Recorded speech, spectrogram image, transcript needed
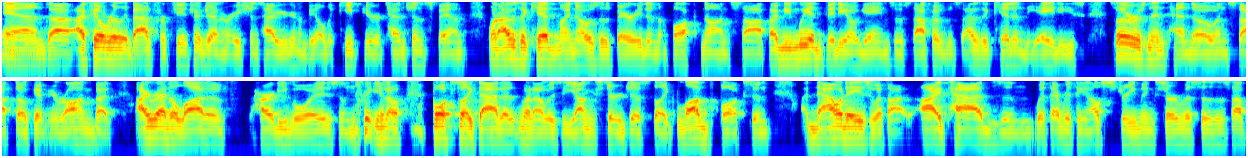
Mm-hmm. And uh, I feel really bad for future generations how you're going to be able to keep your attention span. When I was a kid, my nose was buried in a book nonstop. I mean, we had video games and stuff. Was, I was a kid in the 80s. So there was Nintendo and stuff, don't get me wrong. But I read a lot of Hardy Boys and, you know, books like that when I was a youngster, just like loved books. And nowadays with iPads and with everything else, streaming services and stuff,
